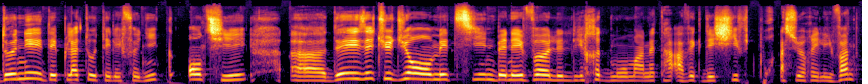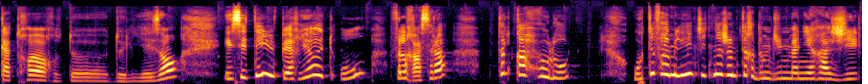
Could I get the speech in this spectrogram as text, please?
دوني دي بلاتو تيليفونيك entiers euh, des étudiants en médecine bénévoles اللي خدموا معناتها avec des shifts pour assurer les 24 heures de, de liaison et c'était une période où في الغسرة تلقى حلول وتفهم اللي انت تنجم تخدم دون مانيير اجيل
